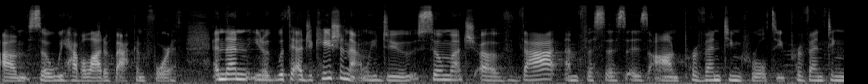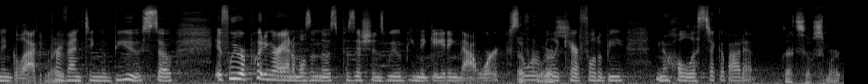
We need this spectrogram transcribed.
Um, so we have a lot of back and forth. And then, you know, with the education that we do, so much of that emphasis is on preventing cruelty, preventing neglect, right. preventing abuse. So if we were putting our animals in those positions, we would be negating that work. So of we're course. really careful to be, you know, holistic about it. That's so smart.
